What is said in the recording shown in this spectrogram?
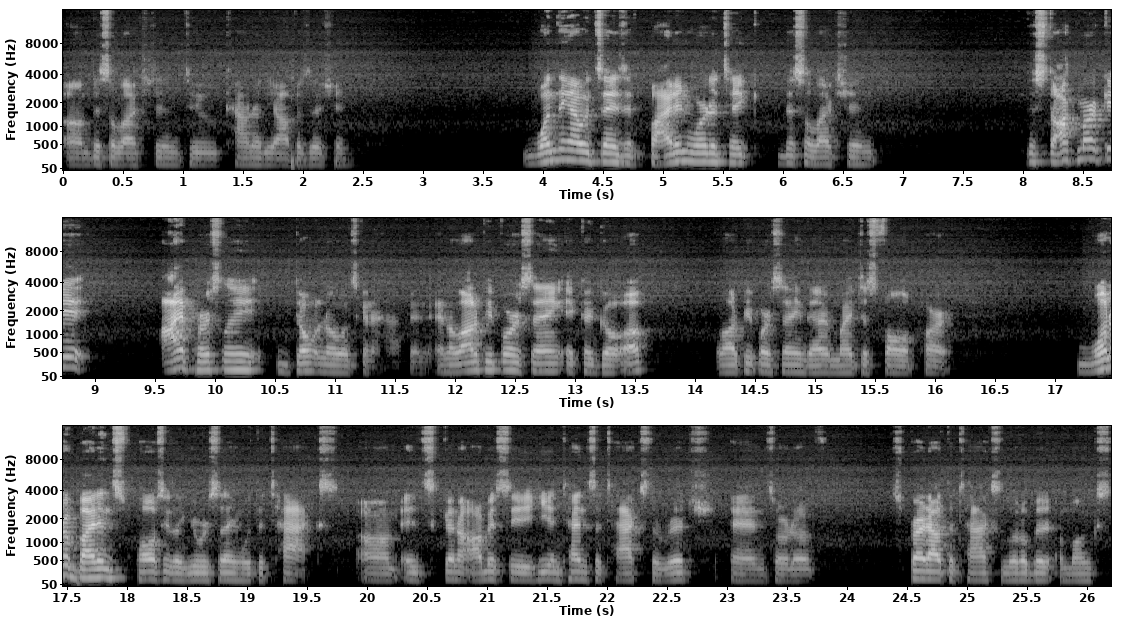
um, this election to counter the opposition. One thing I would say is if Biden were to take this election, the stock market, I personally don't know what's going to happen. And a lot of people are saying it could go up. A lot of people are saying that it might just fall apart. One of Biden's policies, like you were saying, with the tax, um, it's going to obviously, he intends to tax the rich and sort of spread out the tax a little bit amongst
